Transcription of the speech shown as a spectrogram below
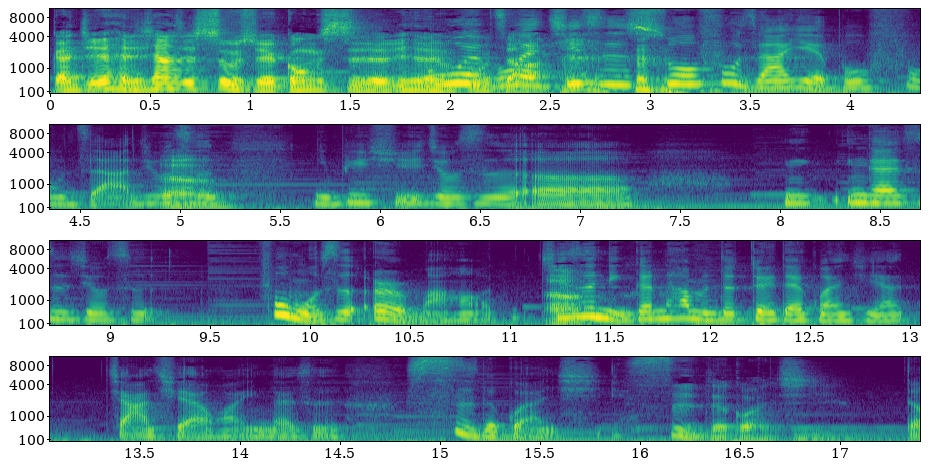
感觉很像是数学公式，变成不会不会，其实说复杂也不复杂，就是你必须就是呃，应应该是就是。父母是二嘛，哈，其实你跟他们的对待关系要加起来的话，应该是四的关系。四的关系。对。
